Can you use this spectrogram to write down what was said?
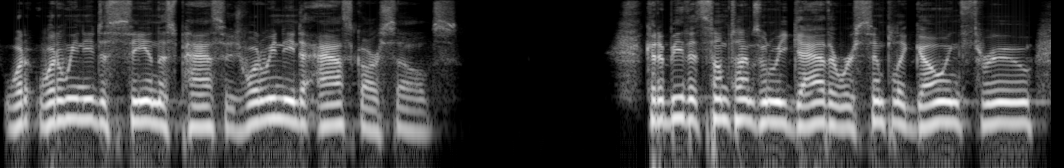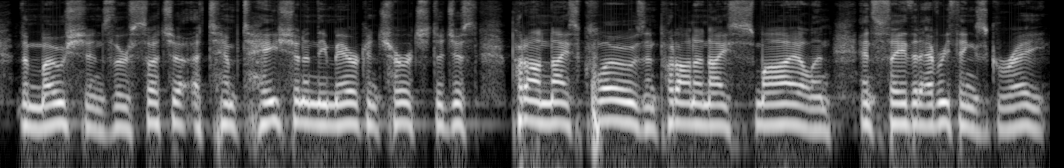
what, what do we need to see in this passage? What do we need to ask ourselves? Could it be that sometimes when we gather, we're simply going through the motions? There's such a, a, temptation in the American church to just put on nice clothes and put on a nice smile and, and say that everything's great.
